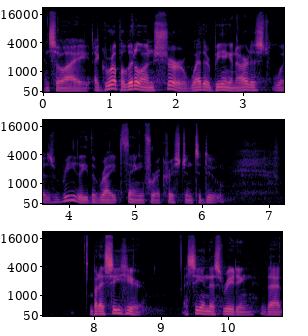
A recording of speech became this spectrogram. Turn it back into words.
And so I, I grew up a little unsure whether being an artist was really the right thing for a Christian to do. But I see here, I see in this reading that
